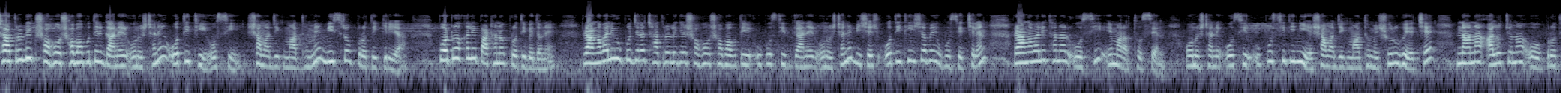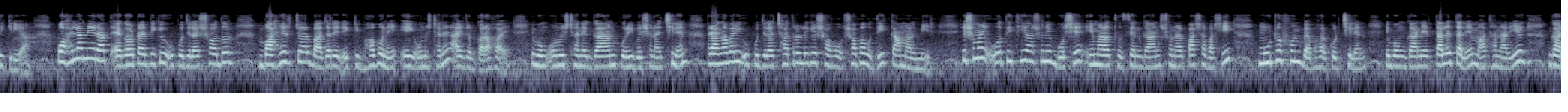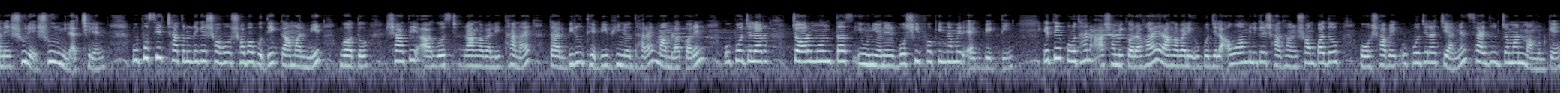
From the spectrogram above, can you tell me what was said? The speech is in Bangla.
ছাত্রলীগ সহ সভাপতির গানের অনুষ্ঠানে অতিথি ওসি সামাজিক মাধ্যমে মিশ্র প্রতিক্রিয়া। পটুয়াখালী পাঠানো প্রতিবেদনে রাঙ্গামালী উপজেলা ছাত্রলীগের সহ সভাপতির উপস্থিত গানের অনুষ্ঠানে বিশেষ অতিথি হিসাবে উপস্থিত ছিলেন রাঙ্গামালী থানার ওসি এমারত হোসেন। অনুষ্ঠানে ওসির উপস্থিতি নিয়ে সামাজিক মাধ্যমে শুরু হয়েছে নানা আলোচনা ও প্রতিক্রিয়া। পহেলা মে রাত এগারোটার দিকে উপজেলার সদর বাহেরচর বাজারের একটি ভবনে এই অনুষ্ঠানের আয়োজন করা হয় এবং অনুষ্ঠানে গান পরিবেশনায় ছিলেন রাঙ্গাবাড়ী উপজেলা ছাত্রলীগের সহ সভাপতি কামাল মীর। এ সময় অতিথি আসনে বসে এমারাত হোসেন গান শোনার পাশাপাশি মুঠোফোন ব্যবহার করছিলেন এবং গানের তালে তালে মাথা নাড়িয়ে গানের সুরে সুর মিলাচ্ছিলেন। উপস্থিত ছাত্রলীগের সহ সভাপতি কামাল মীর গত সাতই আগস্ট রাঙ্গাবালী থানায় তার বিরুদ্ধে বিভিন্ন ধারায় মামলা করেন উপজেলার চরমন্তাস ইউনিয়নের বশির ফকির নামের এক ব্যক্তি। এতে প্রধান আসামি করা হয় রাঙ্গাবালী উপজেলা আওয়ামী লীগের সাধারণ সম্পাদক ও সাবেক উপজেলা চেয়ারম্যান সাইদুজ্জামান মামুনকে।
